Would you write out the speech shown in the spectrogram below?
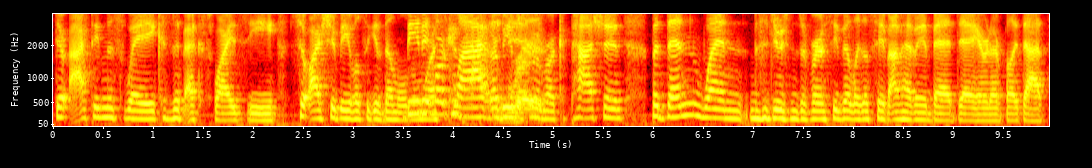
they're acting this way because of X, Y, Z. So I should be able to give them a little a bit bit more, more slack or be a little compassionate. more compassion. But then when the situation's adverse, even like let's say if I'm having a bad day or whatever like that,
